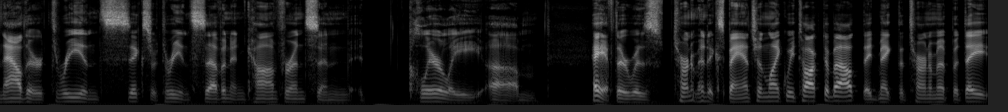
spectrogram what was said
now they're three and six or three and seven in conference, and clearly, um, hey, if there was tournament expansion like we talked about, they'd make the tournament, but they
